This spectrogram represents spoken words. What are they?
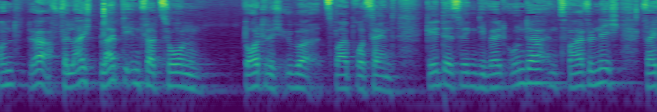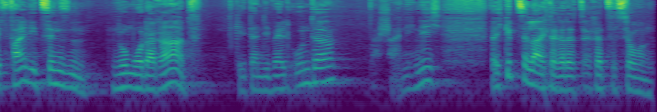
Und ja, vielleicht bleibt die Inflation deutlich über zwei Prozent. Geht deswegen die Welt unter? Im Zweifel nicht. Vielleicht fallen die Zinsen nur moderat. Geht dann die Welt unter? Wahrscheinlich nicht. Vielleicht gibt es eine leichte Rezession.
